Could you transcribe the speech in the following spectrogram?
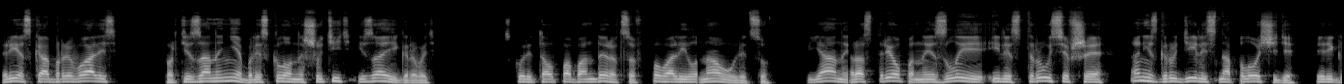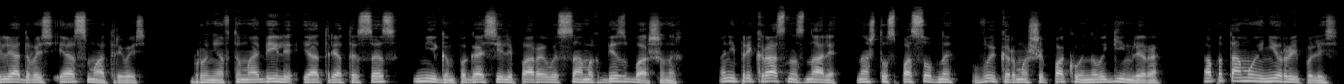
резко обрывались. Партизаны не были склонны шутить и заигрывать. Вскоре толпа бандеровцев повалила на улицу. Пьяные, растрепанные, злые или струсившие, они сгрудились на площади, переглядываясь и осматриваясь. Бронеавтомобили и отряд СС мигом погасили порывы самых безбашенных. Они прекрасно знали, на что способны выкормыши покойного Гиммлера, а потому и не рыпались.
